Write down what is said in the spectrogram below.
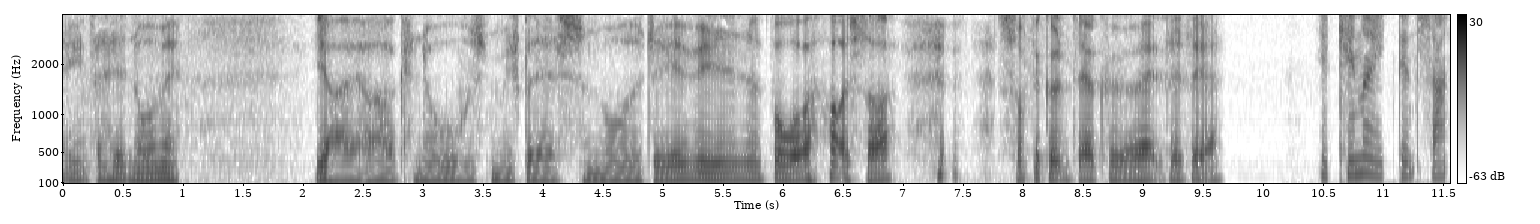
en, der hed noget med Jeg har knust mit glas mod det hvide bord, og så, så begyndte det at køre alt det der. Jeg kender ikke den sang,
